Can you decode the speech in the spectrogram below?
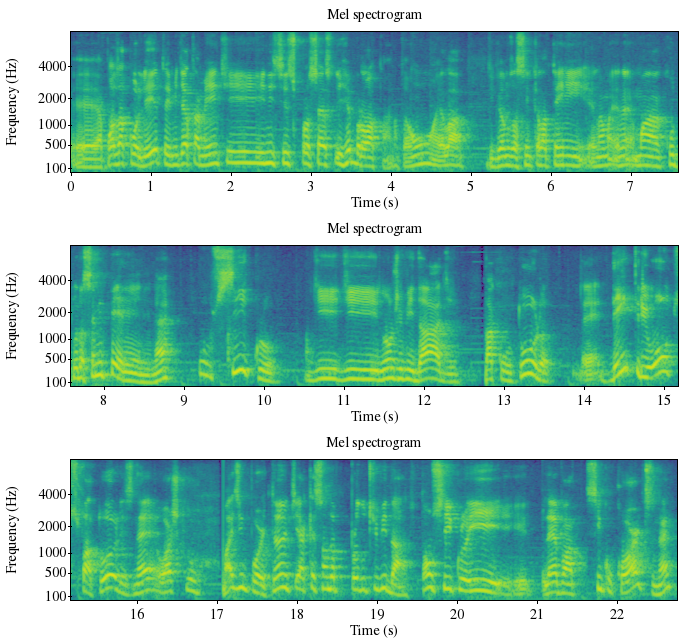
é, após a colheita, imediatamente inicia esse processo de rebrota. Então, ela, digamos assim, que ela tem ela é uma cultura semi-perene, né? O ciclo de, de longevidade da cultura, é, dentre outros fatores, né? Eu acho que o mais importante é a questão da produtividade. Então o ciclo aí leva cinco cortes, né?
